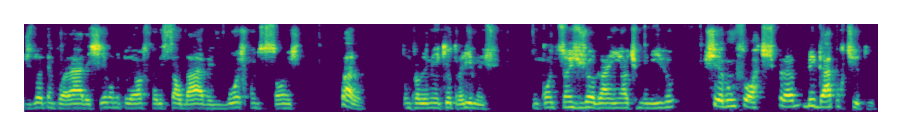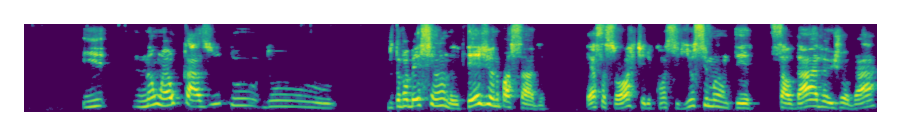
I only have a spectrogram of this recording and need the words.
de toda a temporada, chegam no playoff todos saudáveis, boas condições. Claro, um probleminha aqui, outro ali, mas em condições de jogar em ótimo nível, chegam fortes para brigar por título. E não é o caso do, do, do Tampa Bay esse ano. Ele teve ano passado essa sorte, ele conseguiu se manter saudável e jogar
